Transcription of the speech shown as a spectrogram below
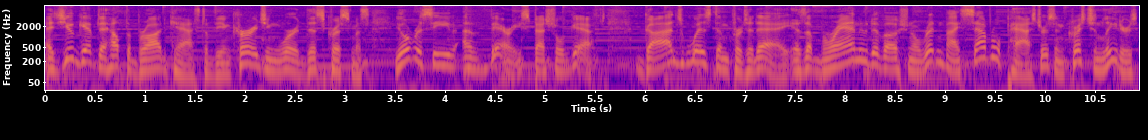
As you give to help the broadcast of the encouraging word this Christmas, you'll receive a very special gift. God's Wisdom for Today is a brand new devotional written by several pastors and Christian leaders,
